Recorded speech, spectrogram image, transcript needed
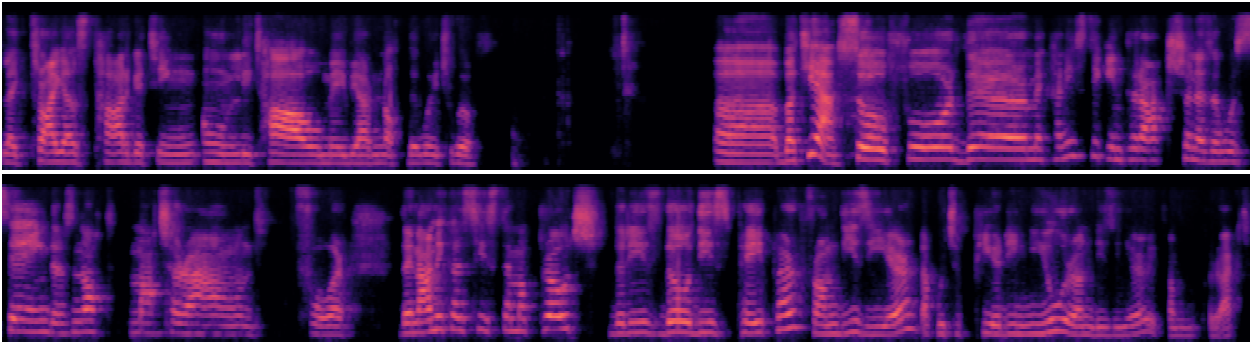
like trials targeting only tau maybe are not the way to go. Uh, but yeah, so for the mechanistic interaction, as I was saying, there's not much around for dynamical system approach. There is though this paper from this year, which appeared in Neuron this year, if I'm correct,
